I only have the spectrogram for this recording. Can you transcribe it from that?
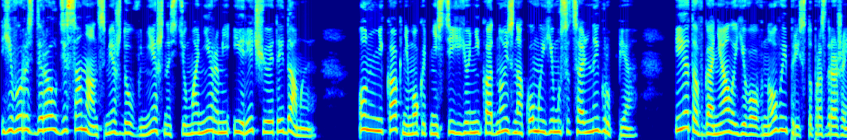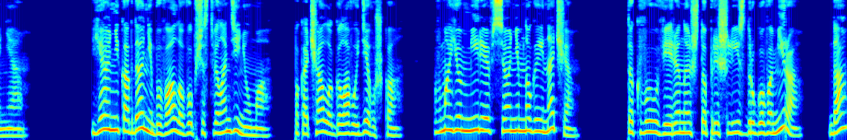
Его раздирал диссонанс между внешностью, манерами и речью этой дамы. Он никак не мог отнести ее ни к одной знакомой ему социальной группе, и это вгоняло его в новый приступ раздражения. «Я никогда не бывала в обществе Лондиниума», — покачала головой девушка. «В моем мире все немного иначе». «Так вы уверены, что пришли из другого мира?» «Да»,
